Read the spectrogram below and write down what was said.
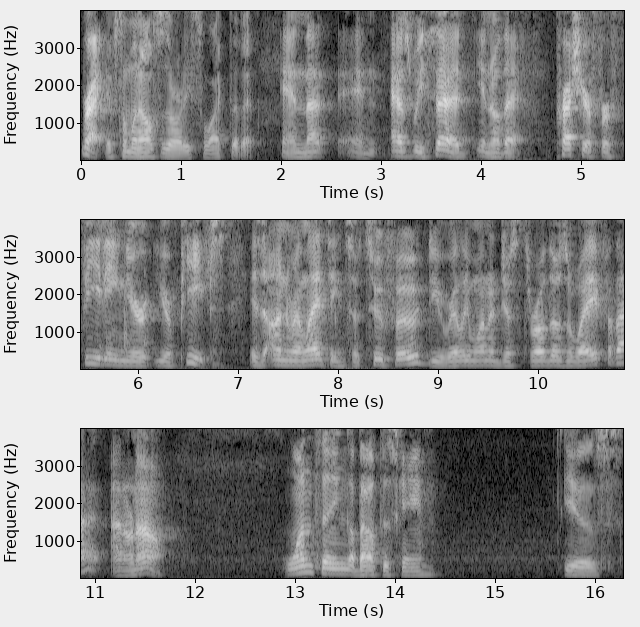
Right. If someone else has already selected it. and that and as we said you know that pressure for feeding your your peeps is unrelenting. So two food do you really want to just throw those away for that? I don't know. One thing about this game is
